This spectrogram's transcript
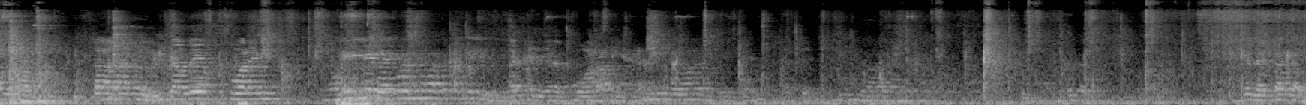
ਵੀ ਚੱਲਦੇ ਆ ਫੁਆਰੇ ਵੀ ਨਹੀਂ ਇਹ ਡੈਕੋਰੇਸ਼ਨ ਵਾਸਤੇ ਅੱਛਾ ਯਾਰ ਫੁਆਰਾ ਨਹੀਂ ਹੈ ਇਹ ਲੈਟਾ ਕਰ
